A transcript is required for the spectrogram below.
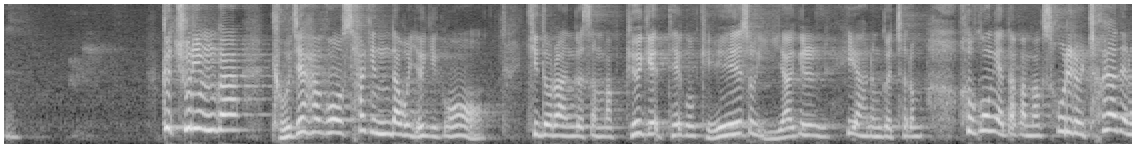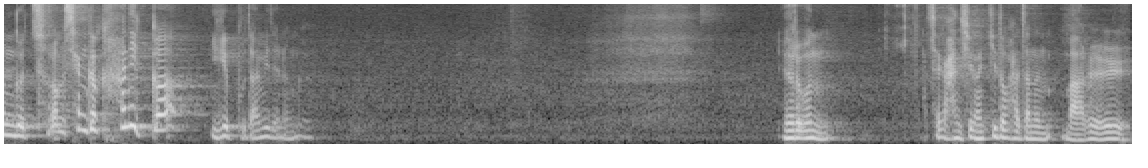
네. 그 주님과 교제하고 사귄다고 여기고 기도라는 것은 막 벽에 대고 계속 이야기를 해야 하는 것처럼 허공에다가 막 소리를 쳐야 되는 것처럼 생각하니까 이게 부담이 되는 거예요. 여러분 제가 한 시간 기도하자는 말을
